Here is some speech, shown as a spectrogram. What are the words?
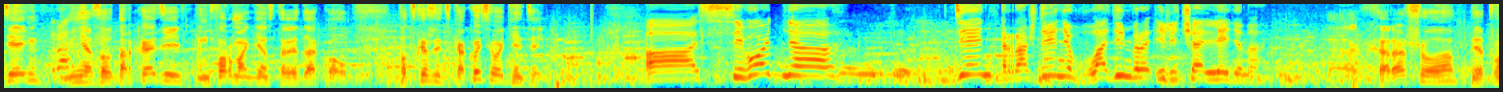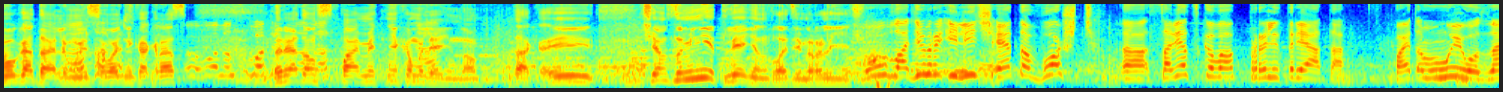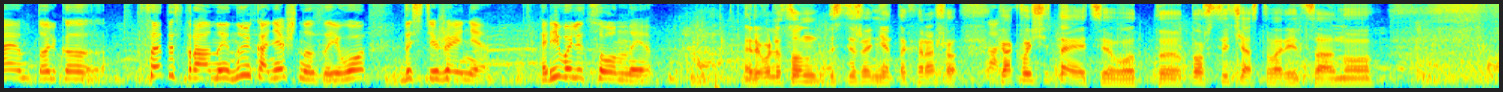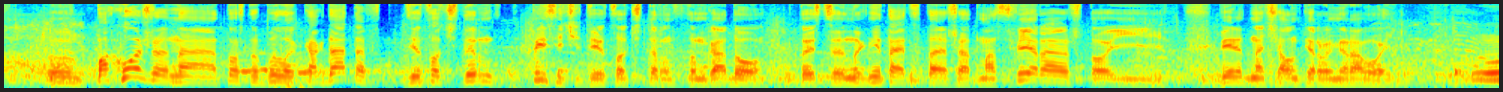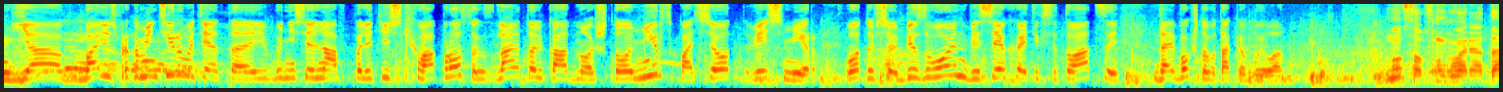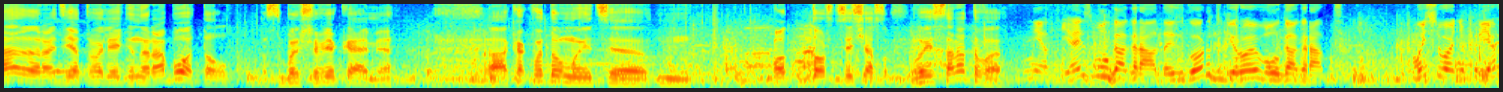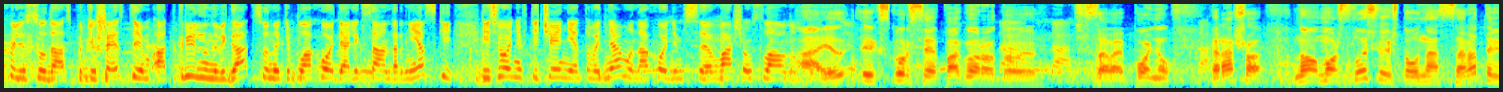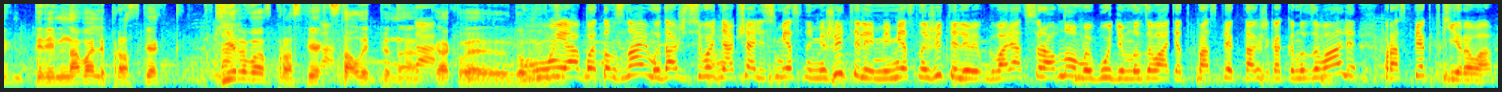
День, меня зовут Аркадий, информагентство «Ледокол». Подскажите, какой сегодня день? А, сегодня день рождения Владимира Ильича Ленина. Так, хорошо, это вы угадали, мы сегодня как раз рядом с памятником Ленину. Так, и чем знаменит Ленин Владимир Ильич? Ну, Владимир Ильич – это вождь э, советского пролетариата. Поэтому мы его знаем только с этой стороны. Ну и, конечно, за его достижения революционные. Революционные достижения это хорошо. Так. Как вы считаете, вот э, то, что сейчас творится, оно э, похоже на то, что было когда-то в 914 1914 году? То есть э, нагнетается та же атмосфера, что и перед началом Первой мировой. Я боюсь прокомментировать это, ибо не сильна в политических вопросах. Знаю только одно, что мир спасет весь мир. Вот и все. Без войн, без всех этих ситуаций. Дай бог, чтобы так и было. Ну, собственно говоря, да, ради этого Ленин и работал с большевиками. А как вы думаете, вот то, что сейчас... Вы из Саратова? Нет, я из Волгограда, из города Героя Волгоград. Мы сегодня приехали сюда с путешествием, открыли навигацию на теплоходе Александр Невский. И сегодня в течение этого дня мы находимся в вашем славном А, городе. экскурсия по городу Да, да. часовая, понял. Да. Хорошо. Но, может, слышали, что у нас в Саратове переименовали проспект Кирова в проспект Да. Столыпина? Да. Как вы думаете? Мы об этом знаем, мы даже сегодня общались с местными жителями. Местные жители говорят, все равно мы будем называть этот проспект так же, как и называли, проспект Кирова.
